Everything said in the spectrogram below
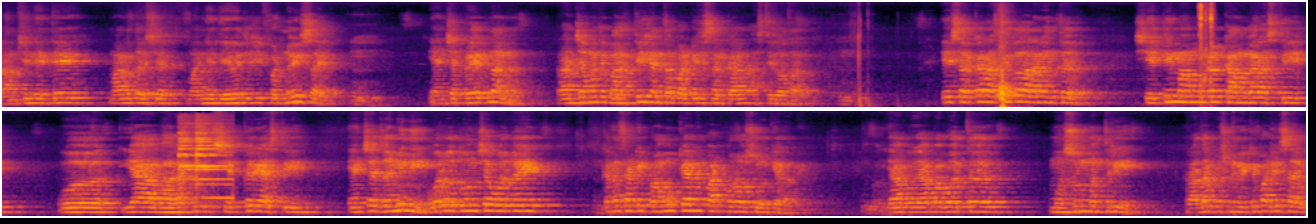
आमचे नेते मार्गदर्शक मान्य देवेंद्रजी फडणवीस साहेब. यांच्या प्रयत्नानं राज्यामध्ये भारतीय जनता पार्टीचे सरकार अस्तित्वात आलं. हे सरकार अस्तित्वात आल्यानंतर शेती महामंडळ कामगार असतील व या भागातील शेतकरी असतील यांच्या जमिनी वर्ग दोनच्या वर्ग एक करण्यासाठी प्रामुख्याने पाठपुरावा सुरू केला. या याबाबत महसूल मंत्री राधाकृष्ण विखे पाटील साहेब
